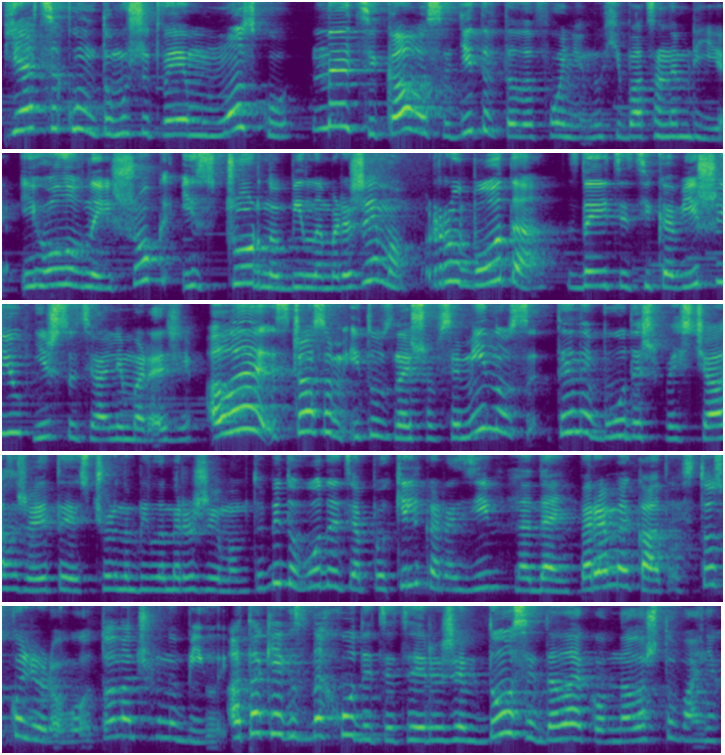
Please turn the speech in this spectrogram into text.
5 секунд, тому що твоєму мозку не цікаво сидіти в телефоні. Ну хіба це не мріє? І головний шок із чорно-білим режимом робота здається цікавішою ніж соціальні мережі. Але з часом і тут знайшовся мінус. Ти не будеш весь час жити з чорно-білим режимом. Тобі доводиться по кілька разів на день перемикатись то з кольорового, то на чорно-білий. А так як знаходиться цей режим досить далеко в налаштуваннях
